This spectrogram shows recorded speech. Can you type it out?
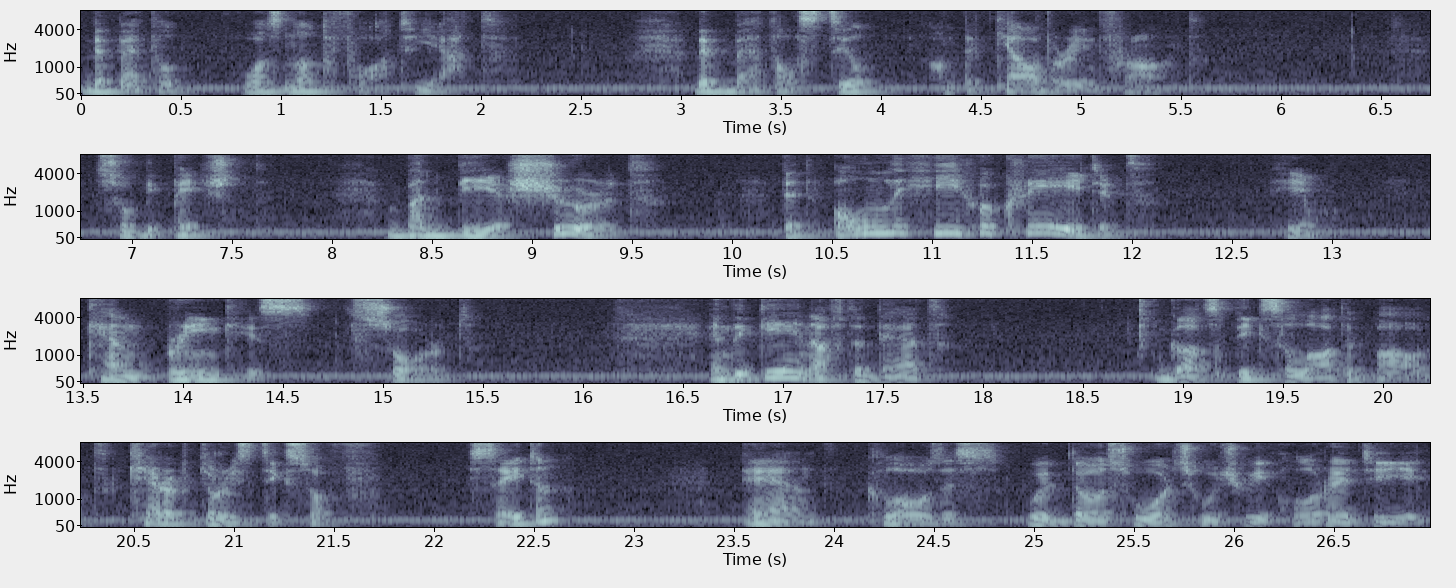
The battle was not fought yet. The battle still on the Calvary in front. So be patient, but be assured that only He who created him can bring his sword. And again, after that, God speaks a lot about characteristics of Satan and closes with those words which we already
